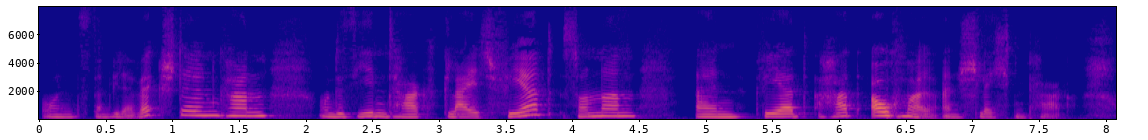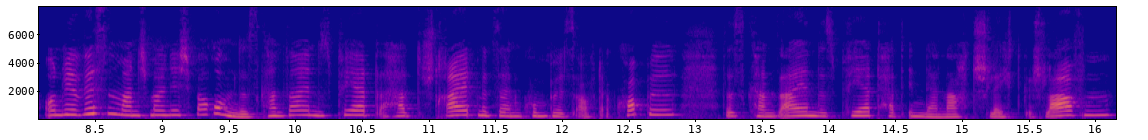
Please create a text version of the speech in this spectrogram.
und es dann wieder wegstellen kann und es jeden Tag gleich fährt, sondern ein Pferd hat auch mal einen schlechten Tag. Und wir wissen manchmal nicht warum. Das kann sein, das Pferd hat Streit mit seinen Kumpels auf der Koppel. Das kann sein, das Pferd hat in der Nacht schlecht geschlafen,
